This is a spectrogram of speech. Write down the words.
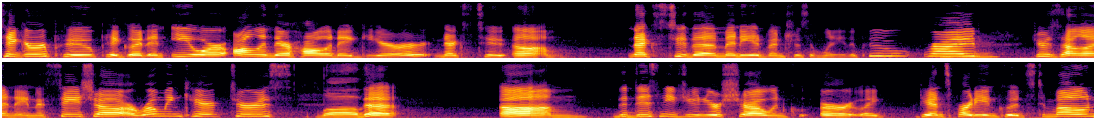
Tigger, Pooh, Piglet, and Eeyore all in their holiday gear next to um next to the many adventures of Winnie the Pooh ride. Mhm. Drizella and Anastasia are roaming characters. Love. The um the Disney Junior show and or like dance party includes Timon,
